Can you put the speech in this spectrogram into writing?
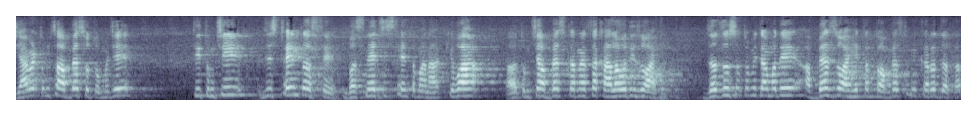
ज्यावेळी तुमचा अभ्यास होतो म्हणजे ती तुमची जी स्ट्रेंथ असते बसण्याची स्ट्रेंथ म्हणा किंवा तुमचा अभ्यास करण्याचा कालावधी जो आहे जसजसं तुम्ही त्यामध्ये अभ्यास जो आहे तर तो अभ्यास तुम्ही करत जातात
